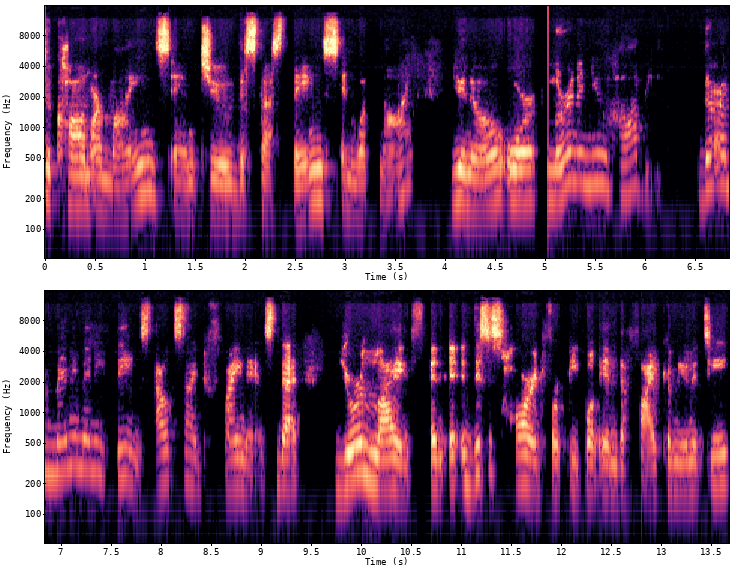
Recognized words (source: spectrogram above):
to calm our minds and to discuss things and whatnot you know or learn a new hobby. There are many many things outside finance that your life and, and this is hard for people in the FI community.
